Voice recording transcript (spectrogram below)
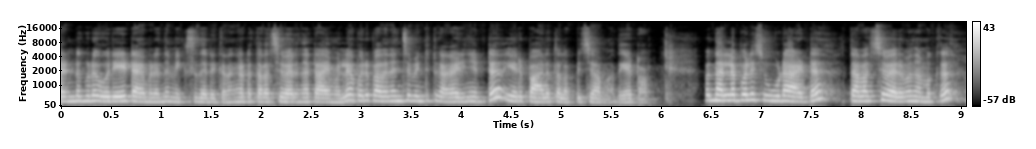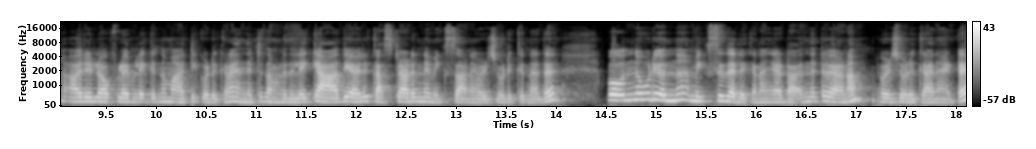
രണ്ടും കൂടെ ഒരേ ടൈമിൽ ഒന്ന് മിക്സ് ചെയ്തെടുക്കണം കേട്ടോ തിളച്ച് വരുന്ന ടൈമിൽ അപ്പോൾ ഒരു പതിനഞ്ച് മിനിറ്റ് കഴിഞ്ഞിട്ട് ഈ ഒരു പാൽ തിളപ്പിച്ചാൽ മതി കേട്ടോ. അപ്പോൾ നല്ലപോലെ ചൂടായിട്ട് തിളച്ച് വരുമ്പോൾ നമുക്ക് ആ ഒരു ലോ ഫ്ലെയിമിലേക്ക് ഒന്ന് മാറ്റി കൊടുക്കണം. എന്നിട്ട് നമ്മളിതിലേക്ക് ആദ്യം ആ ഒരു കസ്റ്റാർഡിന്റെ മിക്സാണ് ഒഴിച്ചു കൊടുക്കുന്നത്. അപ്പോൾ ഒന്നുകൂടി ഒന്ന് മിക്സ് ചെയ്തെടുക്കണം കേട്ടോ. എന്നിട്ട് വേണം ഒഴിച്ചു കൊടുക്കാനായിട്ട്.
